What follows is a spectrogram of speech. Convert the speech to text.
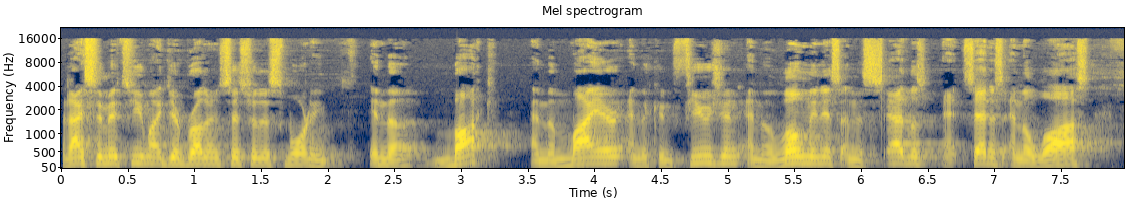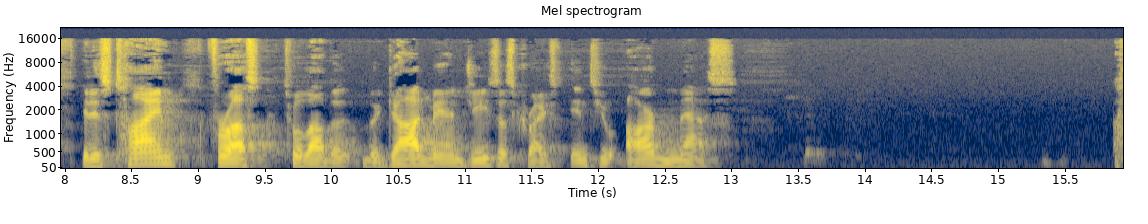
And I submit to you, my dear brother and sister, this morning, in the muck and the mire and the confusion and the loneliness and the sadness, sadness and the loss it is time for us to allow the, the God man, Jesus Christ, into our mess.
